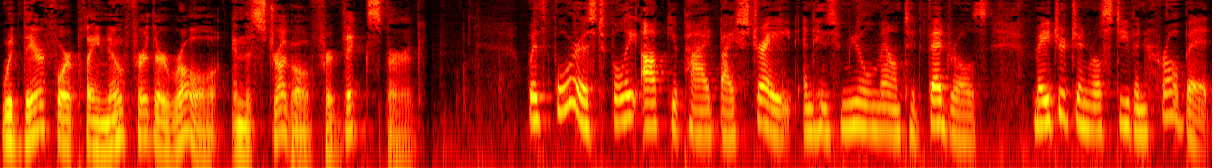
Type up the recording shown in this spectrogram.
would therefore play no further role in the struggle for Vicksburg. With Forrest fully occupied by Streight and his mule-mounted Federals, Major General Stephen Hurlbut,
